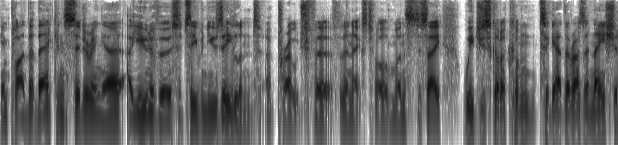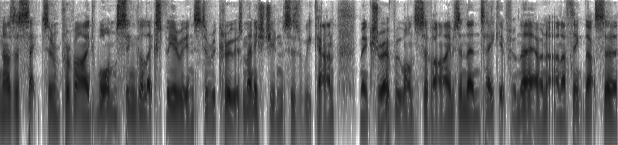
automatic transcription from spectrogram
implied that they're considering a, a, University of New Zealand approach for, for the next 12 months to say we've just got to come together as a nation, as a sector, and provide one single experience to recruit as many students as we can, make sure everyone survives, and then take it from there. And, and I think that's a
